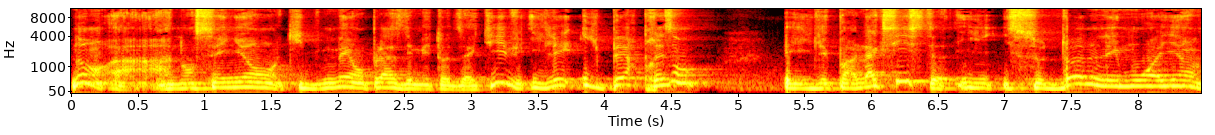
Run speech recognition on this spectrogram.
Non, un enseignant qui met en place des méthodes actives, il est hyper présent. Et il n'est pas laxiste, il, se donne les moyens,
